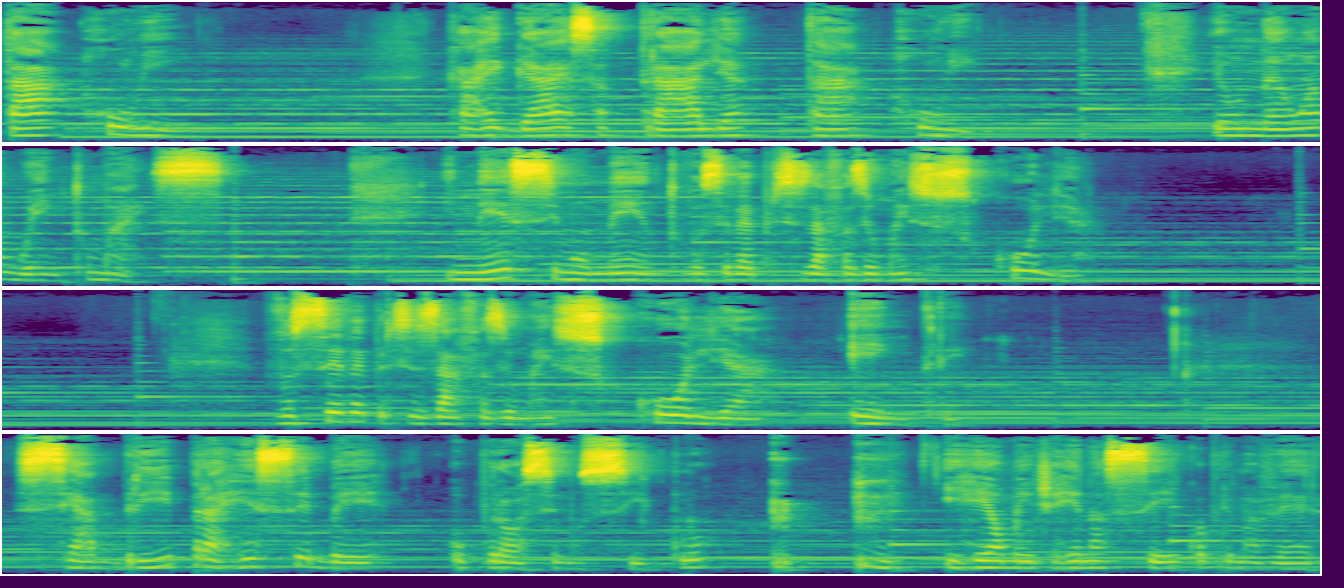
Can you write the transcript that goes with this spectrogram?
Tá ruim. Carregar essa tralha tá ruim. Eu não aguento mais. E nesse momento você vai precisar fazer uma escolha. Você vai precisar fazer uma escolha entre se abrir para receber o próximo ciclo e realmente renascer com a primavera,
